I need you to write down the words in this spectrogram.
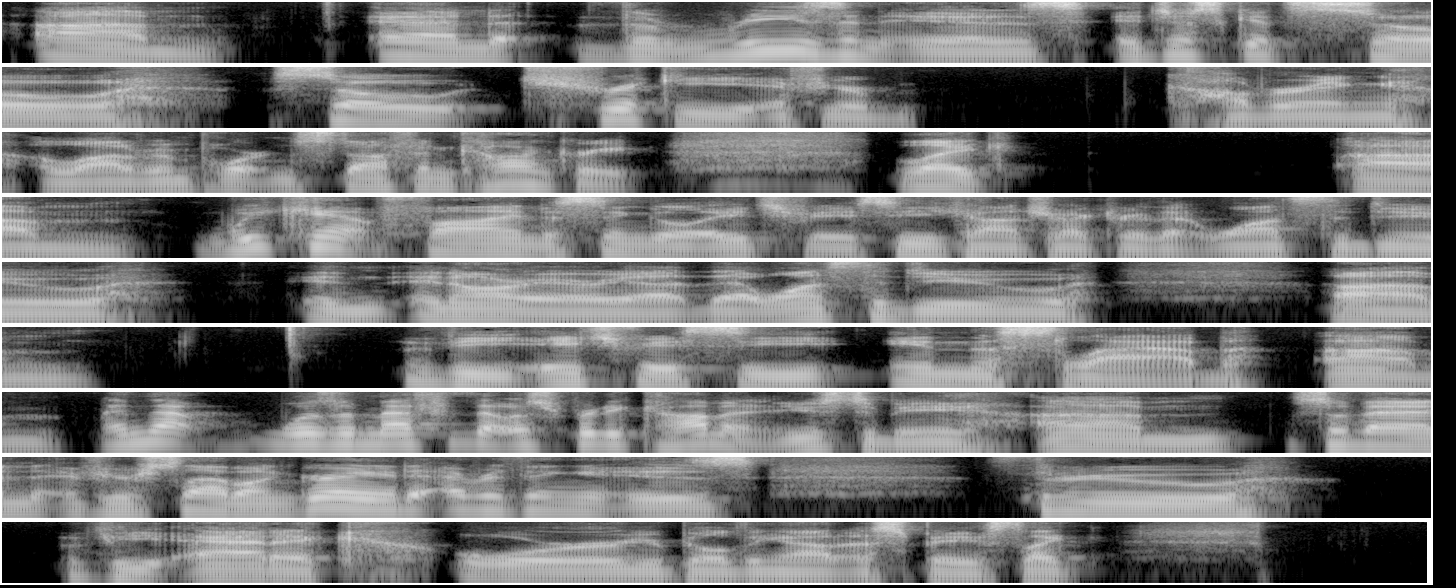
Um, and the reason is it just gets so so tricky if you're covering a lot of important stuff in concrete. Like um, we can't find a single HVAC contractor that wants to do in in our area that wants to do um, the HVAC in the slab. Um, and that was a method that was pretty common. It used to be. Um, so then if you're slab on grade, everything is through the attic or you're building out a space. Like,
